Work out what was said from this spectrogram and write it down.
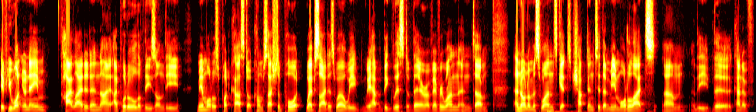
If you want your name highlighted, and I, I put all of these on the meremortalspodcast.com slash support website as well. We we have a big list of there of everyone, and um, anonymous ones get chucked into the mere mortalites, um, the the kind of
